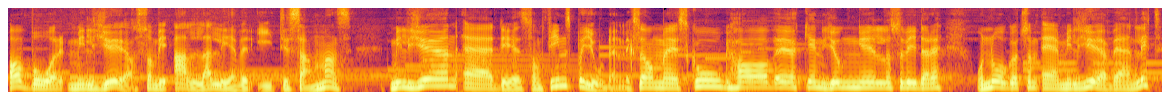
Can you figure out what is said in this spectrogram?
av vår miljö som vi alla lever i tillsammans. Miljön är det som finns på jorden, liksom eh, skog, hav, öken, djungel och så vidare. Och något som är miljövänligt,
